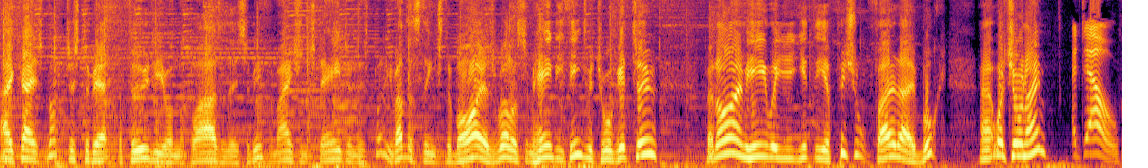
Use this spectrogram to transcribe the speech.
Okay, it's not just about the food here on the plaza. There's some information stands and there's plenty of other things to buy, as well as some handy things which we'll get to. But I'm here where you get the official photo book. Uh, what's your name? Adele.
